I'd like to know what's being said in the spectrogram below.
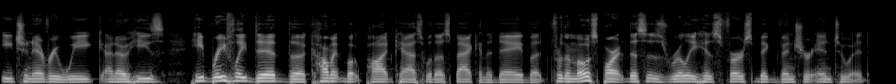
each and every week. I know he's he briefly did the comic book podcast with us back in the day, but for the most part, this is really his first big venture into it,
